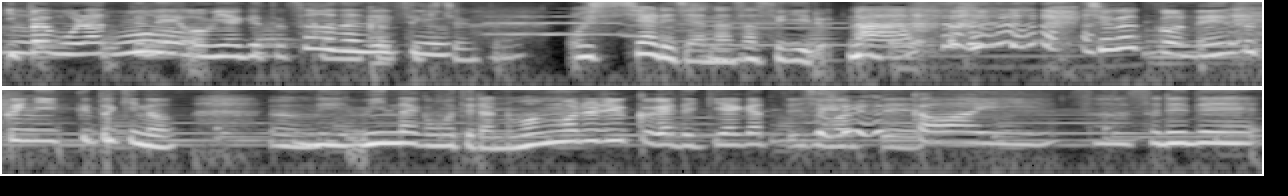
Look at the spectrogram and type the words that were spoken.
ーいっぱいもらってね、お土産とかそうなんですよ買ってきちゃうから。おしゃれじゃなさすぎる。小学校の遠足に行く時の、うんね、みんなが持ってるあのまん丸リュックが出来上がってしまって。かわいい。そう、それで、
